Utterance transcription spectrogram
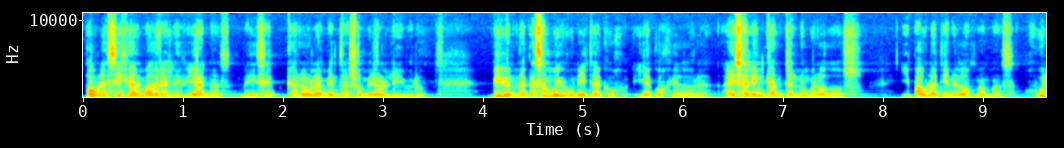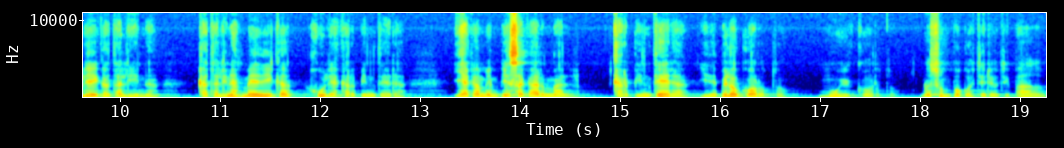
Paula es hija de madres lesbianas, me dice Carola mientras yo miro el libro. Vive en una casa muy bonita y acogedora. A ella le encanta el número dos y Paula tiene dos mamás, Julia y Catalina. Catalina es médica, Julia es carpintera. Y acá me empieza a caer mal. Carpintera y de pelo corto, muy corto. ¿No es un poco estereotipado?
